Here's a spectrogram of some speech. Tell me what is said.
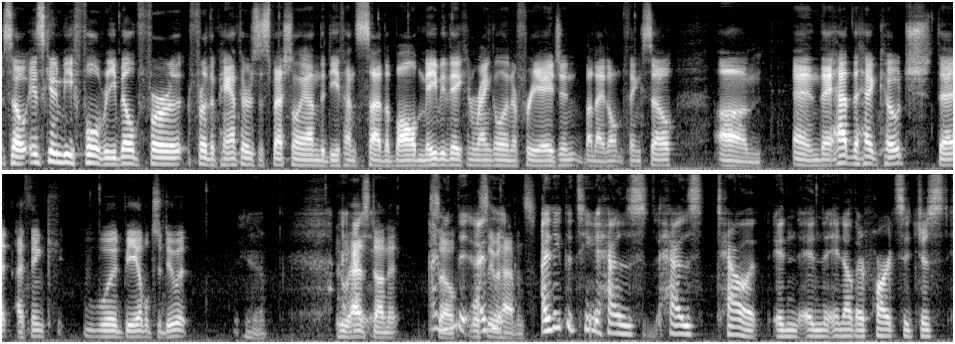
so it's going to be full rebuild for for the Panthers, especially on the defensive side of the ball. Maybe they can wrangle in a free agent, but I don't think so. Um, and they have the head coach that I think would be able to do it. Yeah, who has I, done it. So the, we'll I see think, what happens. I think the team has has talent in in in other parts. It just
